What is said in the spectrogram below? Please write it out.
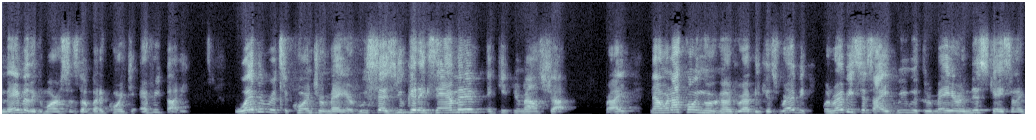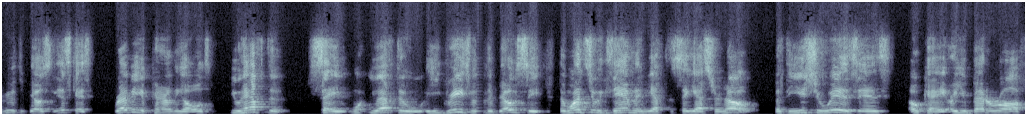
maybe the Gemara says though, but according to everybody, whether it's according to a Meir who says you can examine him and keep your mouth shut, right? Now we're not going to go to Rebbe because Rebbe, when Rebbe says I agree with the Meir in this case and I agree with the Yossi in this case, Rebbe apparently holds you have to say you have to he agrees with the Yossi that once you examine him, you have to say yes or no. But the issue is, is okay, are you better off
